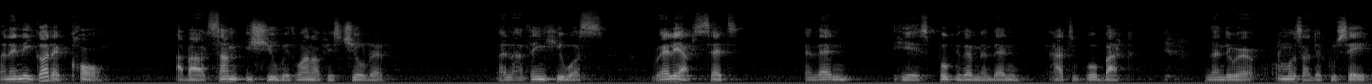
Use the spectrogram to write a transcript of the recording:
and then he got a call about some issue with one of his children. And I think he was really upset. And then he spoke to them and then had to go back. And then they were almost at the crusade.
